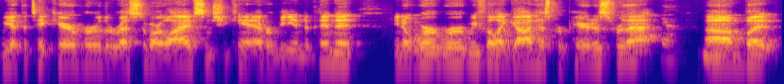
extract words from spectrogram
we have to take care of her the rest of our lives and she can't ever be independent, you know, we're we're we feel like God has prepared us for that. Yeah. Mm-hmm. Um, but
